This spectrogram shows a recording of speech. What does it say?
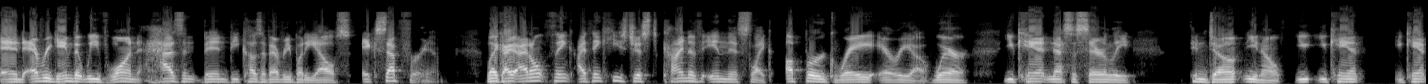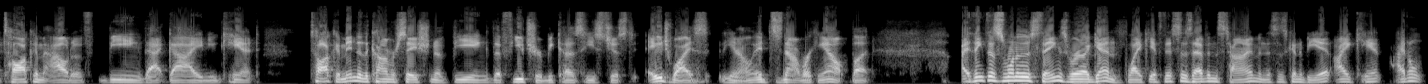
And every game that we've won hasn't been because of everybody else except for him. Like I, I don't think I think he's just kind of in this like upper gray area where you can't necessarily condone, you know, you, you can't you can't talk him out of being that guy and you can't talk him into the conversation of being the future because he's just age wise, you know, it's not working out. But I think this is one of those things where, again, like if this is Evan's time and this is going to be it, I can't, I don't,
